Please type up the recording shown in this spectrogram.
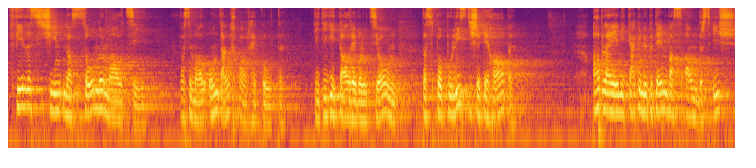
vieles scheint noch so normal zu sein, was einmal undenkbar hat gelten. Die digitale Revolution, das populistische Gehabe, Ablehnung gegenüber dem, was anders ist,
